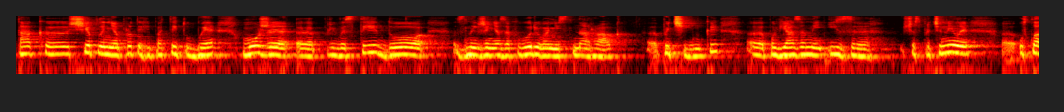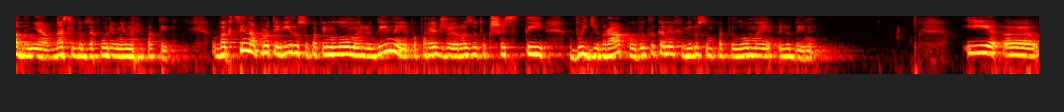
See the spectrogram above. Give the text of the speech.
Так, е, щеплення проти гепатиту Б може привести до зниження захворюваність на рак е, печінки, е, пов'язаний із е, що спричинили ускладнення внаслідок захворювання на гепатит. Вакцина проти вірусу папіломи людини попереджує розвиток шести видів раку, викликаних вірусом папіломи людини. І е,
